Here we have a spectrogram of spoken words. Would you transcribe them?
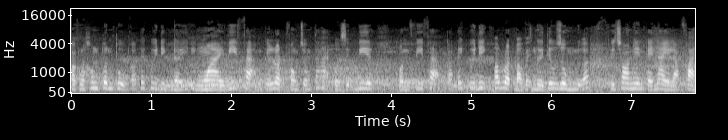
hoặc là không tuân thủ các cái quy định đấy thì ngoài vi phạm cái luật phòng chống tác hại của rượu bia, còn vi phạm các cái quy định pháp luật bảo vệ người tiêu dùng nữa thế cho nên cái này là phải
